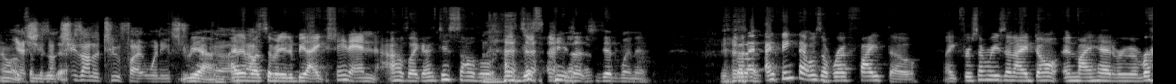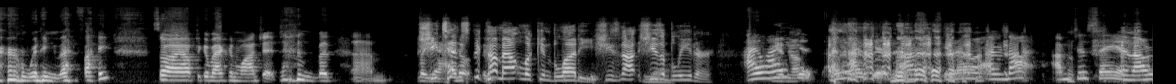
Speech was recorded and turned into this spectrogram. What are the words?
I yeah, she's on, to- she's on a two fight winning streak. yeah, uh, I didn't want somebody to be like, she didn't. I was like, I just saw the, I'm just saying that she did win it. But I, I think that was a rough fight, though. Like, for some reason, I don't in my head remember her winning that fight. So I have to go back and watch it. but, um, but She yeah, tends to think- come out looking bloody. She's not. She's Yeah. a bleeder. I like know? it. I like it. I'm, you know, I'm not, I'm just saying, I,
